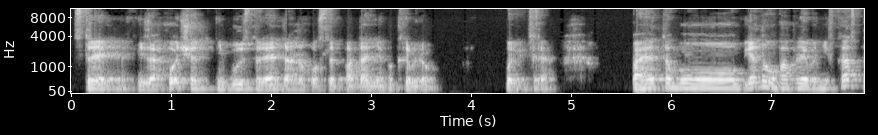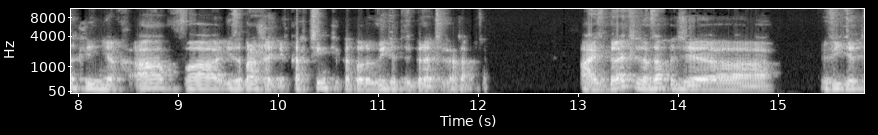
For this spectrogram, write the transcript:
Стрельнет, не захочет, не будет стрелять даже после попадания по Кремлю. Вы видели. Поэтому я думаю, проблема не в красных линиях, а в изображении, в картинке, которую видит избиратель на Западе. А избиратель на Западе э, видит,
